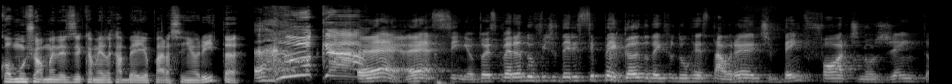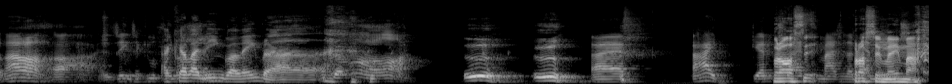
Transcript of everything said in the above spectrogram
Como o Shawn Mendes e Camila Cabello para a senhorita? Louca! É, é, sim. Eu tô esperando o vídeo deles se pegando dentro de um restaurante bem forte, nojento. Ah, ah, gente, aquilo foi Aquela nojento. língua, lembra? Ah. Ah, uh, uh. É, ai, quero tirar Próxima- essa imagem da Próxima minha mente. imagem.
